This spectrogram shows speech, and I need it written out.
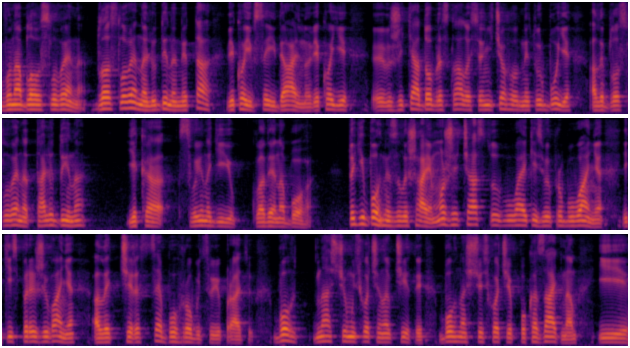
вона благословена. Благословена людина не та, в якої все ідеально, в якої е, життя добре склалося, нічого не турбує, але благословена та людина, яка свою надію кладе на Бога. Тоді Бог не залишає. Може, часто буває якісь випробування, якісь переживання, але через це Бог робить свою працю. Бог нас чомусь хоче навчити, Бог нас щось хоче показати нам, і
